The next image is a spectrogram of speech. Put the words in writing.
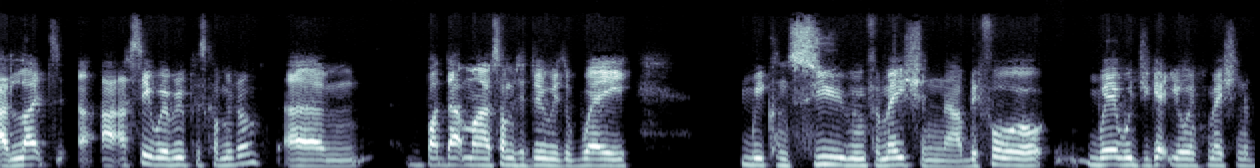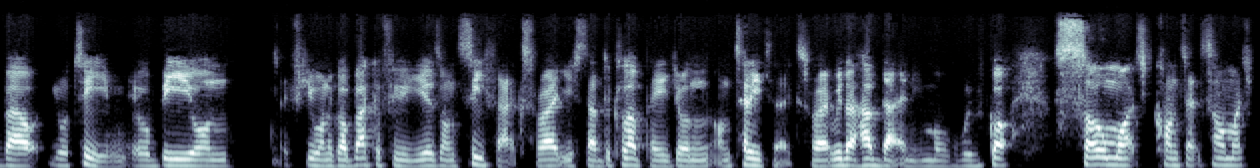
I'd like to, I see where Rupa's coming from, um, but that might have something to do with the way we consume information now. Before, where would you get your information about your team? It will be on if you want to go back a few years on Ceefax, right? You used to have the club page on, on Teletext, right? We don't have that anymore. We've got so much content, so much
